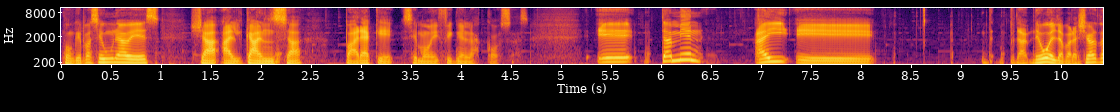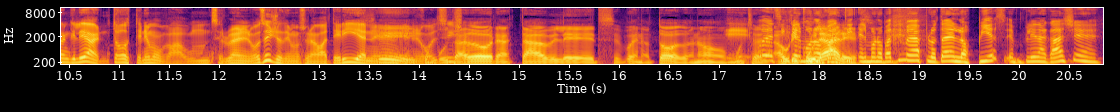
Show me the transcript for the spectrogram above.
con que pase una vez ya alcanza para que se modifiquen las cosas. Eh, también hay eh, de vuelta, para llevar tranquilidad, todos tenemos un celular en el bolsillo, tenemos una batería en, el bolsillo. computadoras, tablets, bueno, todo, ¿no? Eh, Muchos auriculares. El monopatín, me va a explotar en los pies en plena calle?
